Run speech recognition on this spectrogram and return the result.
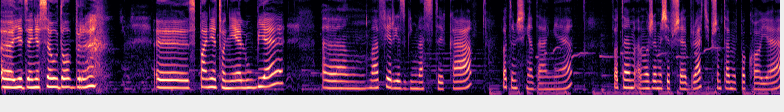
e, jedzenie są dobre. E, spanie to nie lubię. Najpierw jest gimnastyka, potem śniadanie, potem możemy się przebrać i sprzątamy pokoje.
